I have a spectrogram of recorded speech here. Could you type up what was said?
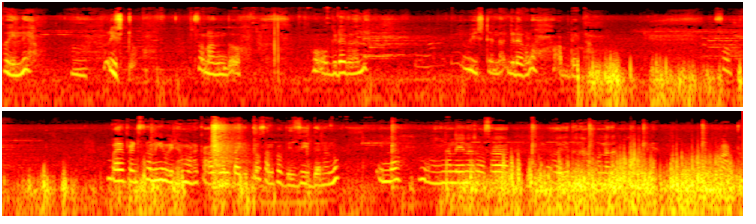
ಸೊ ಇಲ್ಲಿ ಇಷ್ಟು. ಸೊ, ನಂದು ಗಿಡಗಳಲ್ಲಿ ಇಷ್ಟೆಲ್ಲ ಗಿಡಗಳು ಅಪ್ಡೇಟ್. ಸೊ ಬಾಯ್ ಫ್ರೆಂಡ್ಸ್ ನನಗೆ ವಿಡಿಯೋ ಮಾಡೋಕ್ಕಾಗಲ್ದಾಗಿತ್ತು ಸ್ವಲ್ಪ ಬ್ಯುಸಿ ಇದ್ದೆ ನಾನು. ಇನ್ನು ನಾನು ಏನಾದ್ರು ಹೊಸ ಇದನ್ನು ಹಾಕೊಂಡಂದ್ರೆ ನಿಮಗೆ ಮಾಡ್ತಾ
